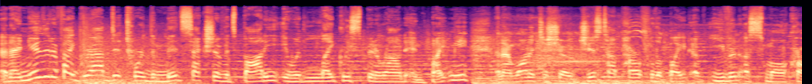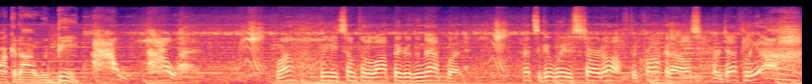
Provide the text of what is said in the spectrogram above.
and I knew that if I grabbed it toward the midsection of its body, it would likely spin around and bite me, and I wanted to show just how powerful the bite of even a small crocodile would be. Ow, ow. Well, we need something a lot bigger than that, but that's a good way to start off. The crocodiles are definitely ah,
